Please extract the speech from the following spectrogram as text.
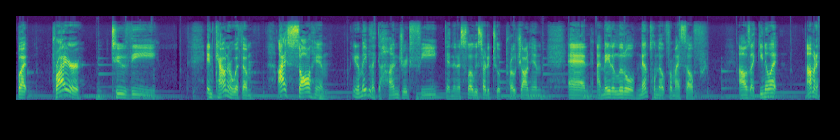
But prior to the encounter with him, I saw him, you know, maybe like a hundred feet, and then I slowly started to approach on him, and I made a little mental note for myself. I was like, you know what? I'm gonna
